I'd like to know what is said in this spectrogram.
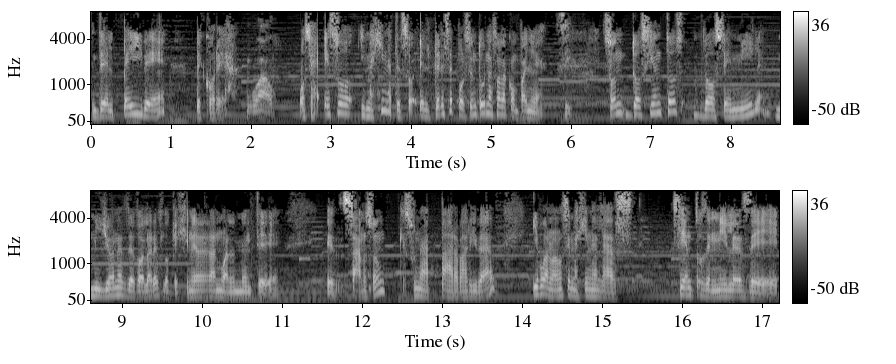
del PIB de Corea. Wow. O sea, eso, imagínate eso, el 13% de una sola compañía. Sí. Son 212 mil millones de dólares lo que genera anualmente eh, Samsung, que es una barbaridad. Y bueno, no se imaginan las cientos de miles de,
